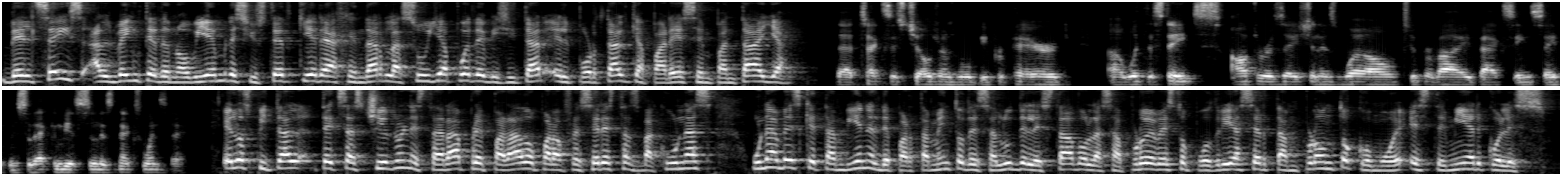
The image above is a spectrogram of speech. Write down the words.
del 6 al 20 de noviembre. Si usted quiere agendar la suya, puede visitar el portal que aparece en pantalla. that Texas Children's will be prepared with the state's authorization as well to provide vaccines safely. So that can be as soon as next Wednesday. El Hospital Texas Children estará preparado para ofrecer estas vacunas una vez que también el Departamento de Salud del Estado las apruebe. Esto podría ser tan pronto como este miércoles.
